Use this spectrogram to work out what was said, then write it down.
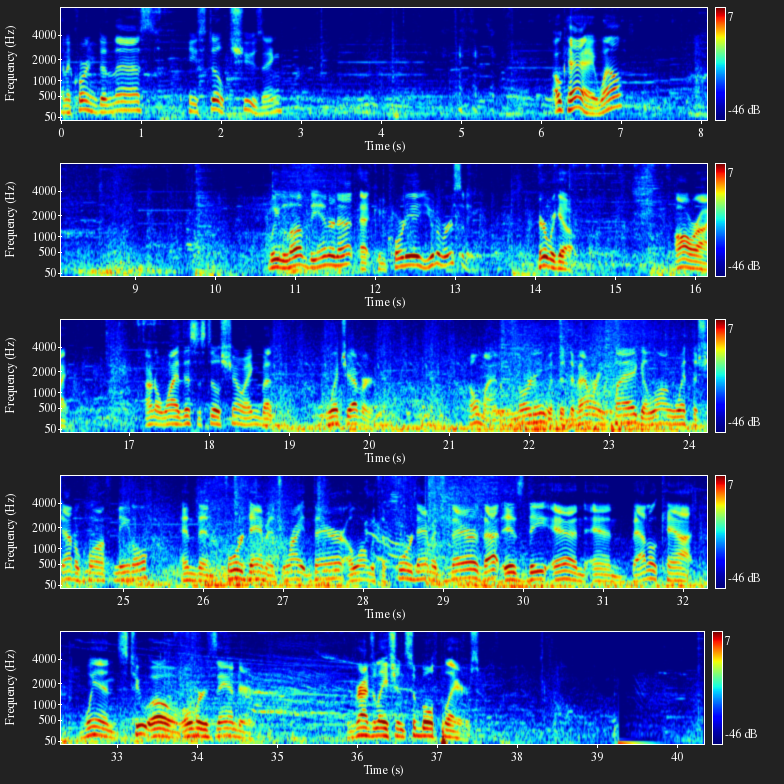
And according to this, he's still choosing. Okay, well. We love the internet at Concordia University. Here we go. All right. I don't know why this is still showing, but whichever. Oh my lordy, with the Devouring Plague along with the Shadowcloth Needle, and then four damage right there, along with the four damage there. That is the end, and Battlecat wins 2 0 over Zander. Congratulations to both players.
